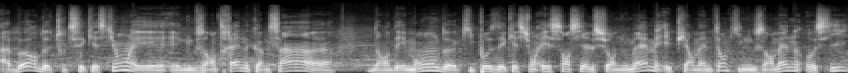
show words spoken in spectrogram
aborde toutes ces questions et, nous entraîne comme ça dans des mondes qui posent des questions essentielles sur nous-mêmes et puis en même temps qui nous emmènent aussi,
